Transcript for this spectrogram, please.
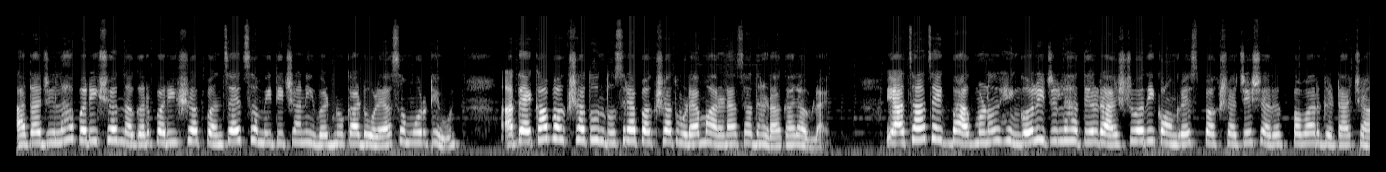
आता जिल्हा परिषद नगर परिषद पंचायत समितीच्या निवडणुका डोळ्यासमोर ठेवून आता एका पक्षातून दुसऱ्या पक्षात उड्या मारण्याचा धडाका लावलाय. याचाच एक भाग म्हणून हिंगोली जिल्ह्यातील राष्ट्रवादी काँग्रेस पक्षाचे शरद पवार गटाच्या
